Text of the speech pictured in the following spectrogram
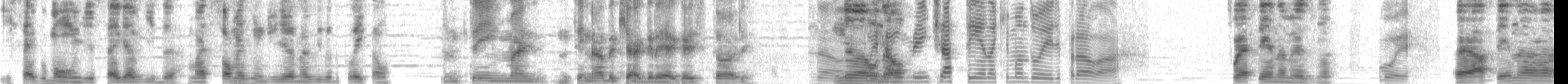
e segue o monte, segue a vida. Mas só mais um dia na vida do Cleitão. Não tem mais. Não tem nada que agrega a história. Não, Não, foi não. realmente a Atena que mandou ele pra lá. Foi Atena mesmo. Foi. É, Atena,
